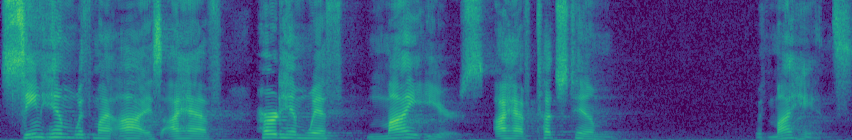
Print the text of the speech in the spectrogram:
seen him with my eyes, I have heard him with my ears, I have touched him with my hands.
